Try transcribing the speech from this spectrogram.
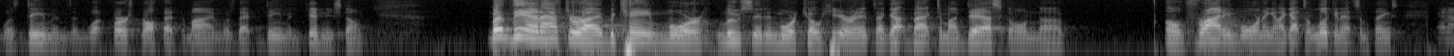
was demons. And what first brought that to mind was that demon kidney stone. But then, after I became more lucid and more coherent, I got back to my desk on uh, on Friday morning, and I got to looking at some things, and I,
